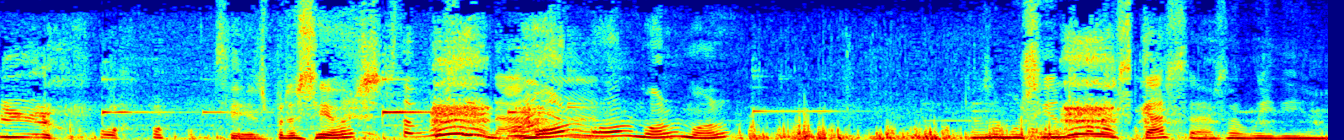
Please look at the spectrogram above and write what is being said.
beautiful. Sí, és preciós. Està emocionant. Molt, molt, molt, molt. Les emocions són escasses avui dia.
